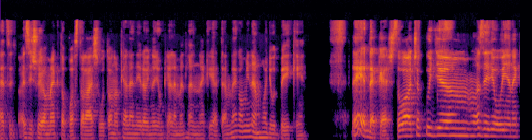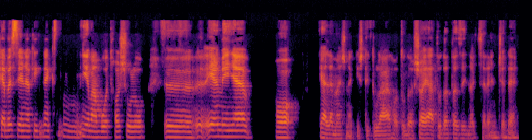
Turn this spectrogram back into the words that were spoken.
tehát ez is olyan megtapasztalás volt, annak ellenére, hogy nagyon kellemetlennek éltem meg, ami nem hagyott békén. De érdekes, szóval csak úgy azért jó ilyenekkel beszélni, akiknek nyilván volt hasonló élménye, ha kellemesnek is titulálhatod a sajátodat, az egy nagy szerencse, de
